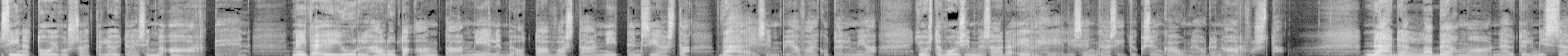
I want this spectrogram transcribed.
siinä toivossa, että löytäisimme aarteen, meitä ei juuri haluta antaa mielemme ottaa vastaan niiden sijasta vähäisempiä vaikutelmia, joista voisimme saada erheellisen käsityksen kauneuden arvosta. Nähdä Laberma näytelmissä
